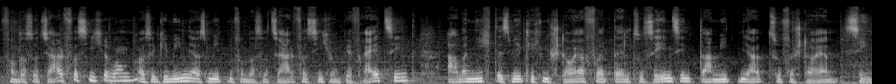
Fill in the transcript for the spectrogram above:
von der Sozialversicherung, also Gewinne aus Mieten von der Sozialversicherung befreit sind, aber nicht als wirklichen Steuervorteil zu sehen sind, da Mieten ja zu versteuern sind.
